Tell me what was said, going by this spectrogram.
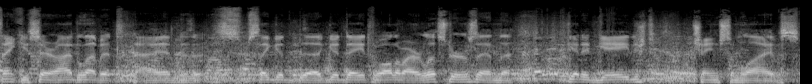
Thank you, Sarah. I'd love it. And uh, say good uh, good day to all of our listeners and uh, get engaged, change some lives.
